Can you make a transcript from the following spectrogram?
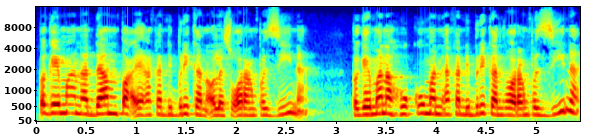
bagaimana dampak yang akan diberikan oleh seorang pezina. Bagaimana hukuman yang akan diberikan seorang pezina.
